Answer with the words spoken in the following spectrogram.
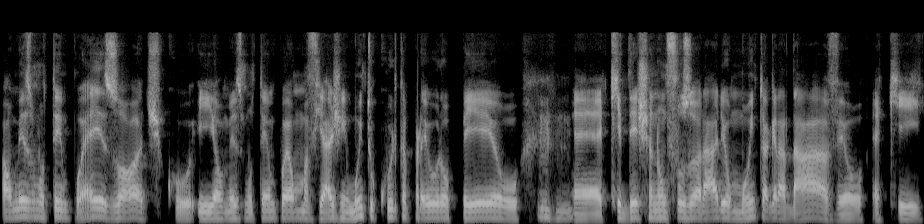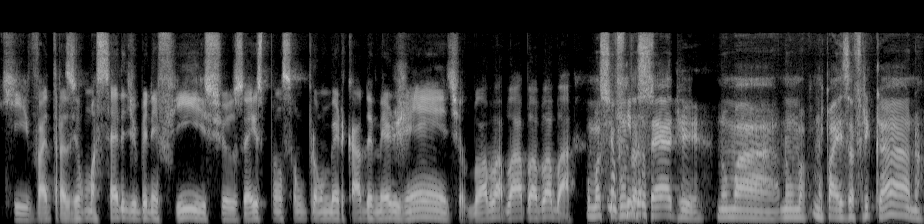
ao mesmo tempo é exótico e ao mesmo tempo é uma viagem muito curta para europeu, uhum. é, que deixa num fuso horário muito agradável, é que, que vai trazer uma série de benefícios, é expansão para um mercado emergente, blá blá blá blá blá blá. uma segunda das- sede numa, numa, num país africano.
